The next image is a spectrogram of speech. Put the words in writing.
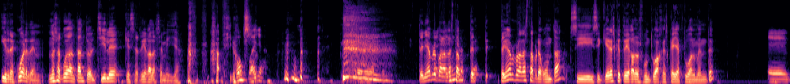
y recuerden, no sacudan tanto el chile que se riega la semilla. Adiós. Oh, vaya. Eh, Tenía preparada, Hay esta, muchas- te- te- tenía preparada esta pregunta, si, si quieres que te diga los puntuajes que hay actualmente. Eh,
